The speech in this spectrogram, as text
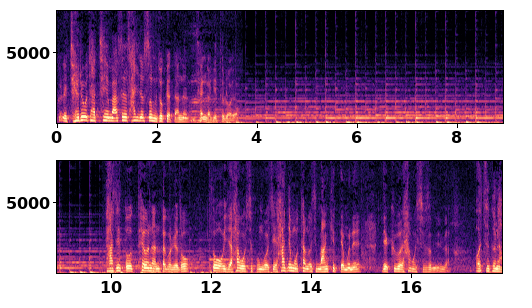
근데 재료 자체의 맛을 살렸으면 좋겠다는 생각이 들어요. 다시 또 태어난다 그래도 또 이제 하고 싶은 것이 하지 못한 것이 많기 때문에 이제 그걸 하고 싶습니다. 어쨌거나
